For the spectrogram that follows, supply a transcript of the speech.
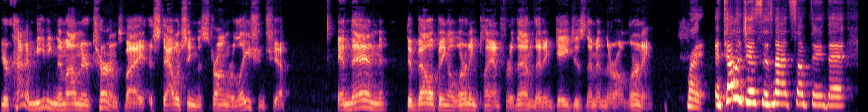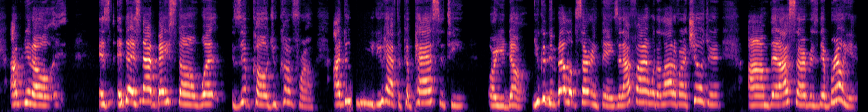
You're kind of meeting them on their terms by establishing the strong relationship and then developing a learning plan for them that engages them in their own learning. Right. Intelligence is not something that I'm, you know, it's, it's not based on what zip code you come from. I do believe you have the capacity or you don't. You can develop certain things. And I find with a lot of our children um, that I service, they're brilliant.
